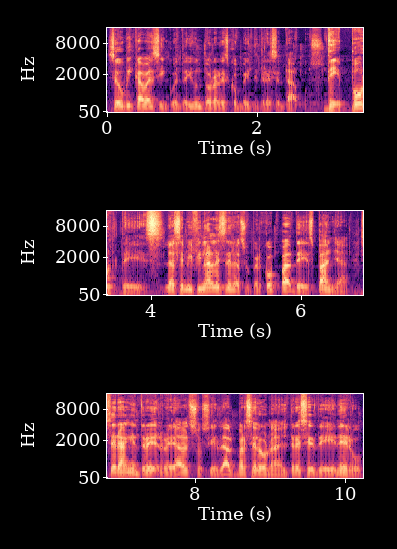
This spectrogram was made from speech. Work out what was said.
se ubicaba en 51 dólares con 23 centavos. Deportes. Las semifinales de la Supercopa de España serán entre Real Sociedad Barcelona el 13 de enero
